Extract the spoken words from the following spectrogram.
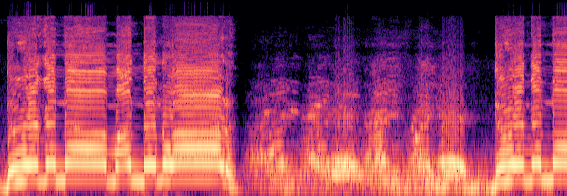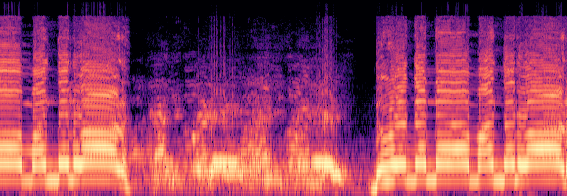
दिव्यांगांना मानधन वाढ दिव्यांगांना मानधन वाढ दिव्यांगांना मानधन वाढ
